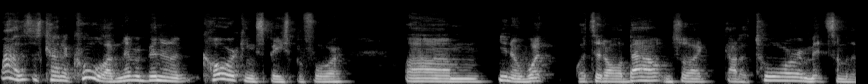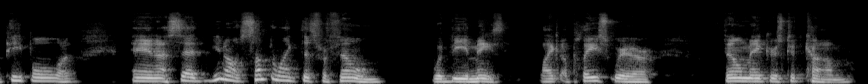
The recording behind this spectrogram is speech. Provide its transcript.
"Wow, this is kind of cool. I've never been in a co-working space before. Um, you know what? What's it all about?" And so I got a tour, met some of the people, uh, and I said, "You know, something like this for film would be amazing. Like a place where filmmakers could come,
